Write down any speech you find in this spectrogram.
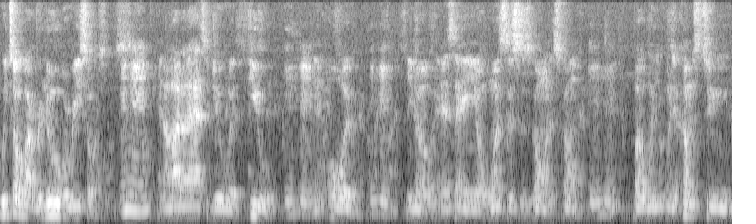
we talk about renewable resources, Mm-hmm. and a lot of that has to do with fuel Mm-hmm. and oil. Mm-hmm. You know, and they're saying you know once this is gone, it's gone. Mm-hmm. But when when it comes to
